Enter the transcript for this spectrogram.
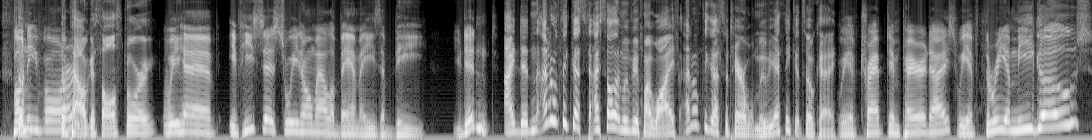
Funny the, Farm. The Pau Gasol story. We have, if he says Sweet Home Alabama, he's a B. You didn't. I didn't. I don't think that's... I saw that movie with my wife. I don't think that's a terrible movie. I think it's okay. We have Trapped in Paradise. We have Three Amigos.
